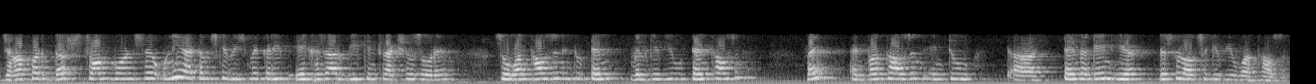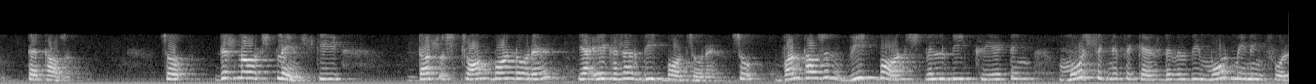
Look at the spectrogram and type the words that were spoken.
जहाँ पर 10 स्ट्रॉन्ग बॉन्ड्स हैं, उन्हीं एटम्स के बीच में करीब 1000 वीक इंट्रैक्शंस हो रहे हैं। सो 1000 into 10 will give you 10000 right and 1000 into uh, 10 again here this will also give you 1000 10000 so this now explains कि दस स्ट्रॉन्ग बॉन्ड हो रहे हैं या एक हजार वीक बॉन्ड्स हो रहे हैं सो वन थाउजेंड वीक बॉन्ड्स विल बी क्रिएटिंग मोर सिग्निफिकेंस दे विल बी मोर मीनिंगफुल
